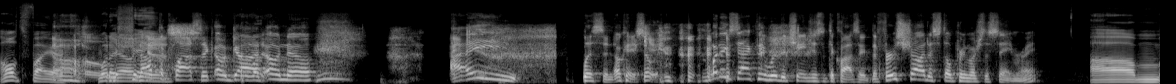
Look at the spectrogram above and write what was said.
Alt fire. Oh, what a no, shame. Not the classic. Oh God. Oh no. I listen. Okay, so what exactly were the changes to the classic? The first shot is still pretty much the same, right? Um,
